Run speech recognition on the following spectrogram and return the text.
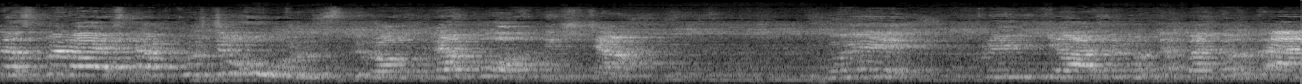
назбираєш там кучугуру з трьох для вогнища. Ми прив'яжемо тебе до дерева,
